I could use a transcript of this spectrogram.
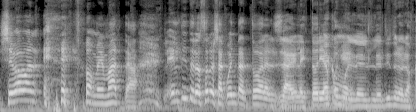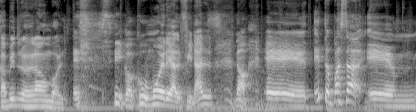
Llevaban. Esto me mata. El título solo ya cuenta toda la, la- la historia. Es como el, el- el título de los capítulos de Dragon Ball. es- sí, Goku muere al final. No. eh, esto pasa. eh,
